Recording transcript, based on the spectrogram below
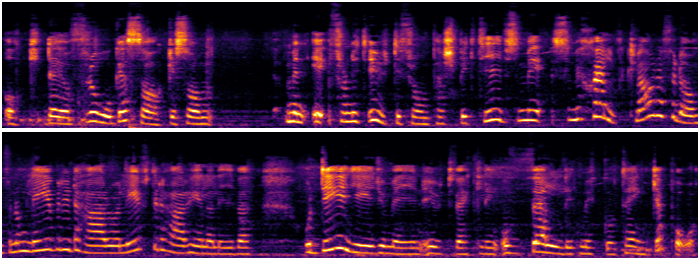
och där jag frågar saker som men eh, från ett utifrån perspektiv som är, som är självklara för dem. För de lever i det här och har levt i det här hela livet. Och det ger ju mig en utveckling och väldigt mycket att tänka på.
